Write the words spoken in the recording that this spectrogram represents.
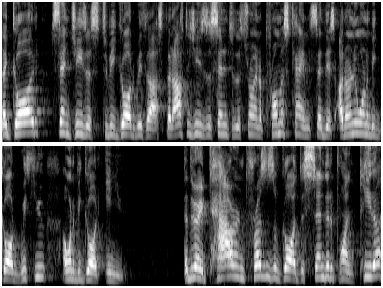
That God sent Jesus to be God with us, but after Jesus ascended to the throne, a promise came and said this I don't only want to be God with you, I want to be God in you that the very power and presence of God descended upon Peter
